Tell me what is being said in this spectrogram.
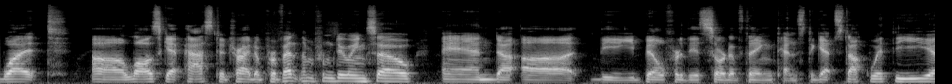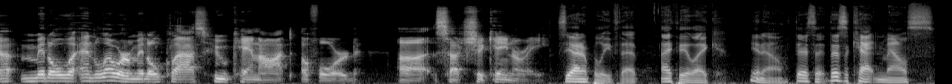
what uh, laws get passed to try to prevent them from doing so. And uh, the bill for this sort of thing tends to get stuck with the uh, middle and lower middle class who cannot afford uh, such chicanery. See, I don't believe that. I feel like you know, there's a there's a cat and mouse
